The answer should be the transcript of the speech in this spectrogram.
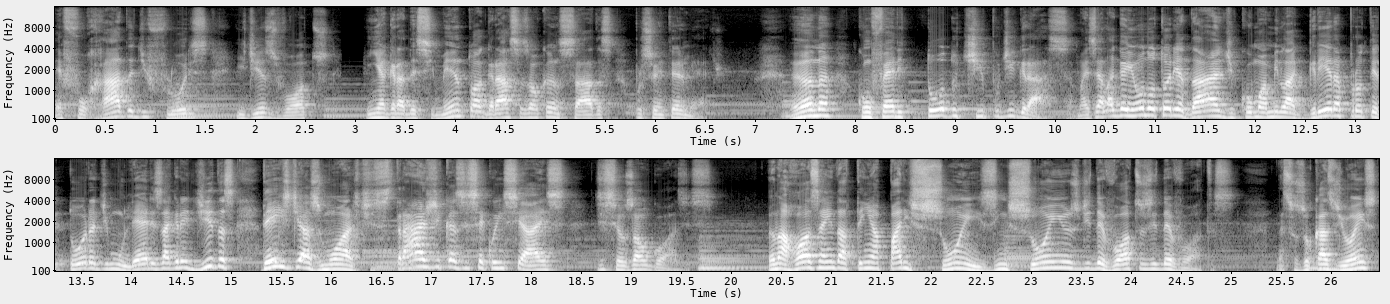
é forrada de flores e de esvotos em agradecimento a graças alcançadas por seu intermédio. Ana confere todo tipo de graça, mas ela ganhou notoriedade como a milagreira protetora de mulheres agredidas desde as mortes trágicas e sequenciais de seus algozes. Ana Rosa ainda tem aparições em sonhos de devotos e devotas. Nessas ocasiões,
